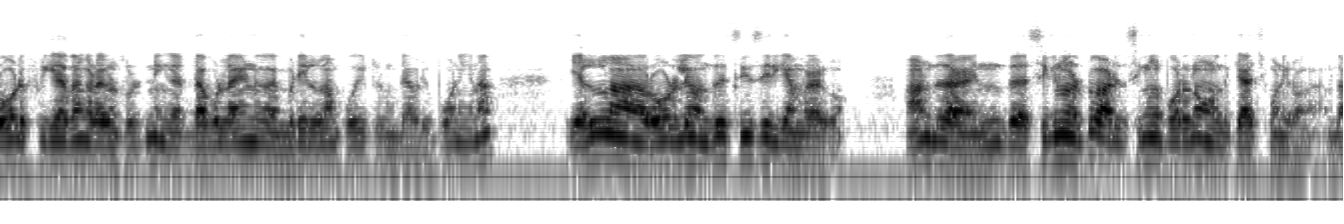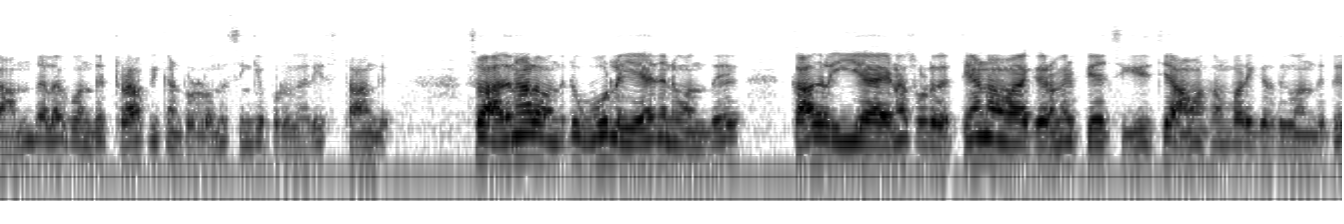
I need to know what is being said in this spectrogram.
ரோடு ஃப்ரீயாக தான் கிடக்குன்னு சொல்லிட்டு நீங்கள் டபுள் லைன் மிடிலெலாம் போயிட்டுருக்க முடியாது. அப்படி போனீங்கன்னா எல்லா ரோடுலேயும் வந்து சிசிடி கேமரா இருக்கும். அந்த இந்த சிக்னல் டு அடுத்த சிக்னல் போகிறதுலாம் வந்து கேட்ச் பண்ணிடுவாங்க அந்த அந்த அளவுக்கு வந்து டிராஃபிக் கண்ட்ரோல் வந்து சிங்கப்பூர் வெரி ஸ்ட்ராங்கு ஸோ அதனால் வந்துட்டு ஊரில் ஏஜென்ட் வந்து காதில் ஈய என்ன சொல்கிறது தேனை வாய்க்கிற மாதிரி பேச்சு கீச்சு அவன் சம்பாதிக்கிறதுக்கு வந்துட்டு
